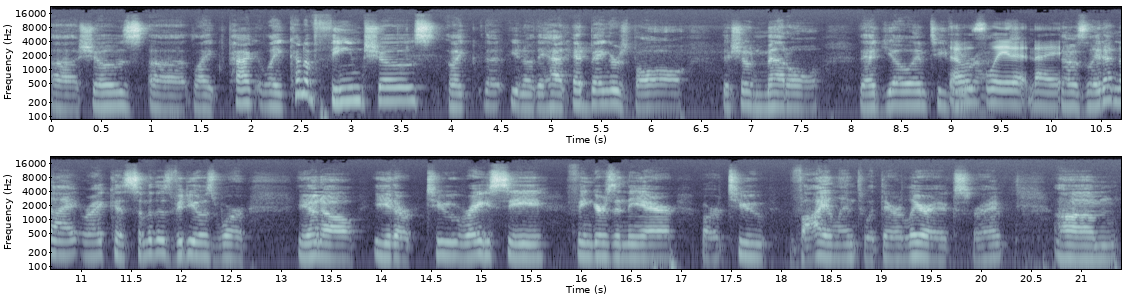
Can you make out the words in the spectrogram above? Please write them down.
uh, shows uh, like pack like kind of themed shows like that you know they had headbangers ball they showed metal they had yo mtv That was Raps. late at night. that was late at night right because some of those videos were you know either too racy fingers in the air or too violent with their lyrics right um,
